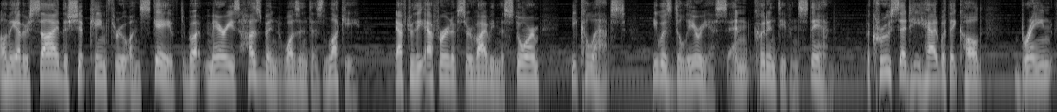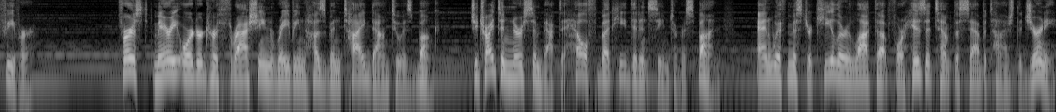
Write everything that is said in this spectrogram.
On the other side, the ship came through unscathed, but Mary's husband wasn't as lucky. After the effort of surviving the storm, he collapsed. He was delirious and couldn't even stand. The crew said he had what they called brain fever. First, Mary ordered her thrashing, raving husband tied down to his bunk. She tried to nurse him back to health, but he didn't seem to respond and with Mr. Keeler locked up for his attempt to sabotage the journey,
